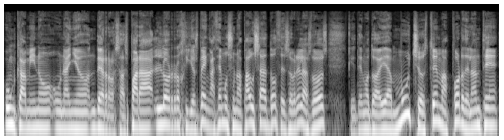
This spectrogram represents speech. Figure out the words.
un camino, un año de rosas para los rojillos. Venga, hacemos una pausa, 12 sobre las 2, que tengo todavía muchos temas por delante.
